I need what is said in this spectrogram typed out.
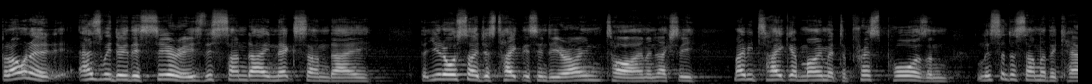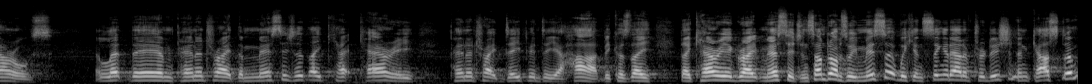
But I want to, as we do this series, this Sunday, next Sunday, that you'd also just take this into your own time and actually maybe take a moment to press pause and listen to some of the carols and let them penetrate the message that they ca- carry penetrate deep into your heart because they, they carry a great message. And sometimes we miss it. We can sing it out of tradition and custom.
